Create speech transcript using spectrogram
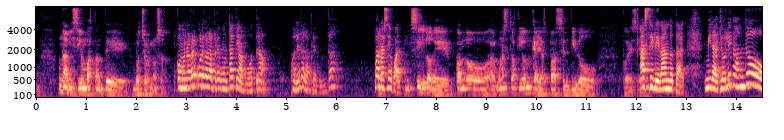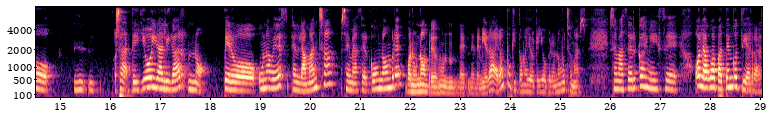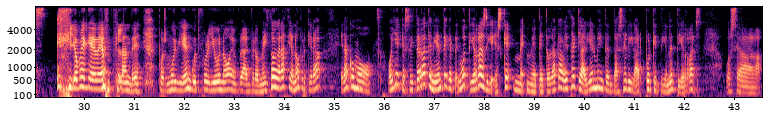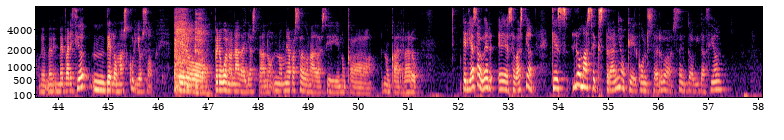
una visión bastante bochornosa. Como no recuerdo la pregunta, te hago otra. ¿Cuál era la pregunta? Bueno, es igual. Sí, lo de cuando alguna situación que hayas sentido, pues... eh, Ah, sí, ligando tal. Mira, yo ligando. O sea, de yo ir a ligar, no. Pero una vez en La Mancha se me acercó un hombre, bueno, un hombre de- de mi edad, era un poquito mayor que yo, pero no mucho más. Se me acerca y me dice: Hola guapa, tengo tierras. Y yo me quedé en plan de, pues muy bien, good for you, ¿no? En plan, pero me hizo gracia, ¿no? Porque era, era como, oye, que soy terrateniente, que tengo tierras. Y es que me, me petó la cabeza que alguien me intentase ligar porque tiene tierras. O sea, me, me- me pareció mm, de lo más curioso. Pero, pero bueno, nada, ya está. No, no me ha pasado nada así, nunca, nunca raro. Quería saber, eh, Sebastián, ¿qué es lo más extraño que conservas en tu habitación?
